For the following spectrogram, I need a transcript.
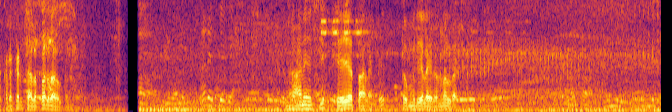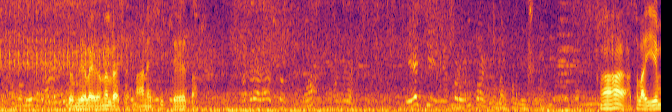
అక్కడక్కడ తెల్లపర తగులుతున్నాయి నానేసి తేజ తాళండి. తొమ్మిది వేల ఐదు వందలు రాశారు. తొమ్మిది వేల ఐదు వందలు రాశారు. నానేసి తేజ తాళ. అసలు ఏం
